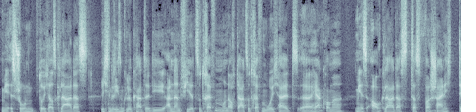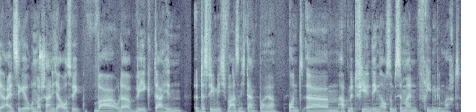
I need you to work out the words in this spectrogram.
mir ist schon durchaus klar, dass ich ein Riesenglück hatte, die anderen vier zu treffen und auch da zu treffen, wo ich halt äh, herkomme mir ist auch klar, dass das wahrscheinlich der einzige unwahrscheinliche Ausweg war oder Weg dahin. Deswegen bin ich wahnsinnig dankbar, ja. Und ähm, habe mit vielen Dingen auch so ein bisschen meinen Frieden gemacht.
